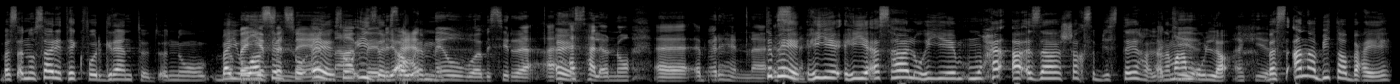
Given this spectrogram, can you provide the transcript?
بس إنه صارت هيك for granted إنه بيي واصل so إيه so آه، easily أو بيساعدني أمي وبصير إيه. أسهل إنه آه، برهن انتبهي اسمي. هي هي أسهل وهي محقه إذا الشخص بيستاهل أنا ما عم أقول لا أكيد. بس أنا بطبعي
